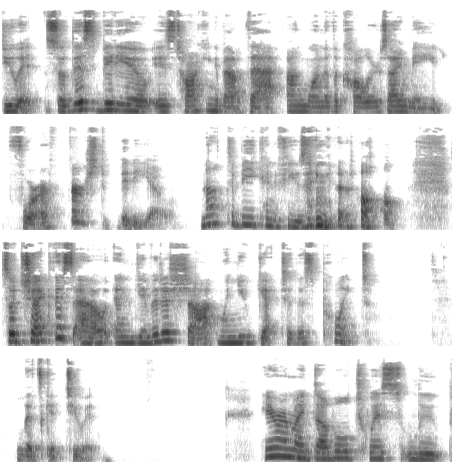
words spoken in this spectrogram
do it. So this video is talking about that on one of the collars I made for our first video. Not to be confusing at all. So check this out and give it a shot when you get to this point. Let's get to it. Here on my double twist loop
